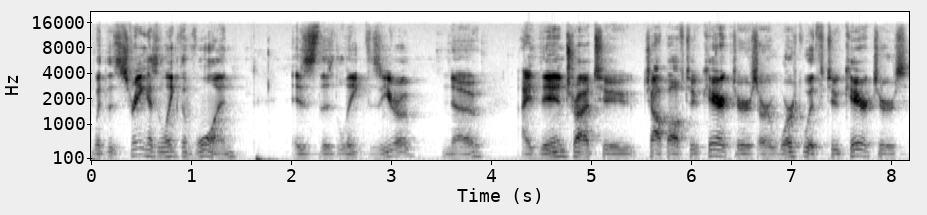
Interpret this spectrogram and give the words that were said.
with the string has a length of one, is the length zero? No. I then try to chop off two characters or work with two characters,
